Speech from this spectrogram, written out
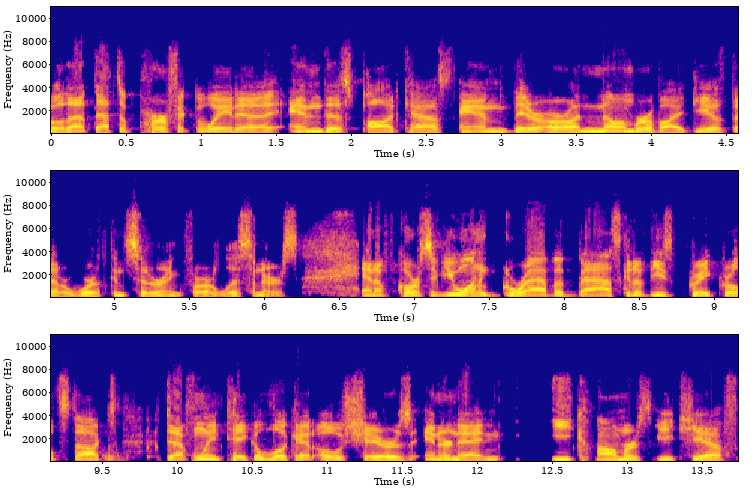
Well, that, that's a perfect way to end this podcast. And there are a number of ideas that are worth considering for our listeners. And of course, if you want to grab a basket of these great growth stocks, definitely take a look at OShares Internet and e-commerce ETF.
